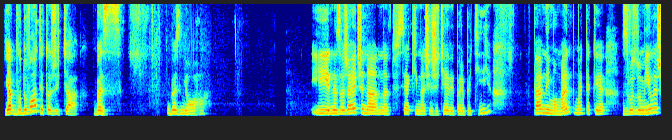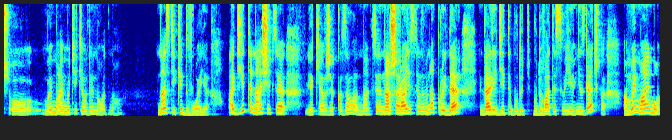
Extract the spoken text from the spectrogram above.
як будувати то життя без, без нього. І незважаючи на, на всякі наші життєві перипетії, в певний момент ми таки зрозуміли, що ми маємо тільки один одного. Нас тільки двоє. А діти наші, це, як я вже казала, це наша радість, але вона пройде, і далі діти будуть будувати свої гніздечка, а ми маємо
